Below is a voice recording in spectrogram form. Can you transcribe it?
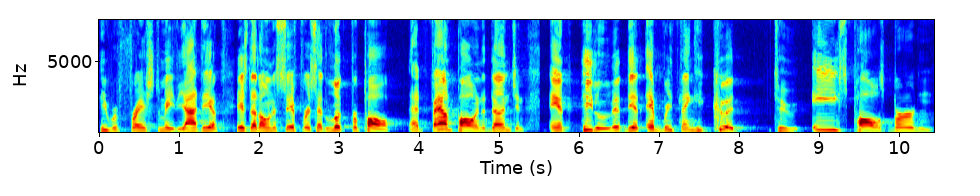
He refreshed me. The idea is that Onesiphorus had looked for Paul, had found Paul in a dungeon, and he did everything he could to ease Paul's burden.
